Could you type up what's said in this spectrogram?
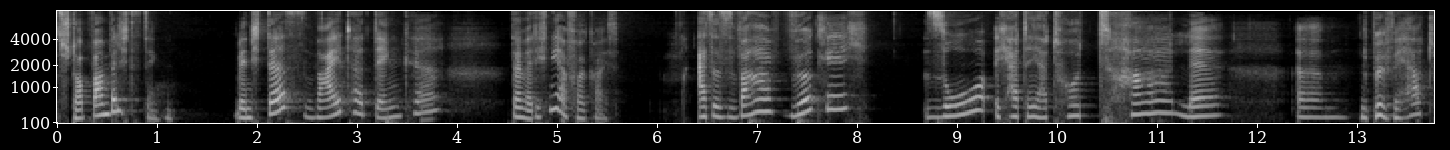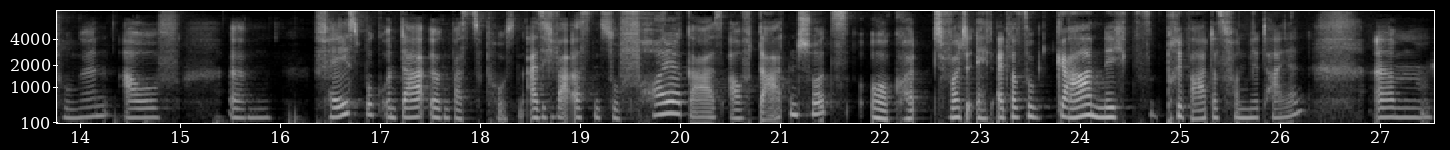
stopp, warum will ich das denken? Wenn ich das weiter denke, dann werde ich nie erfolgreich. Also es war wirklich so, ich hatte ja totale ähm, Bewertungen auf ähm, Facebook und da irgendwas zu posten. Also ich war erstens so Vollgas auf Datenschutz. Oh Gott, ich wollte echt einfach so gar nichts Privates von mir teilen. Ähm,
